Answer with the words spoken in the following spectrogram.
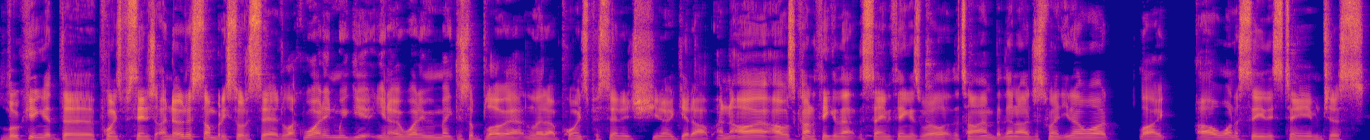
Looking at the points percentage, I noticed somebody sort of said, like, why didn't we get, you know, why didn't we make this a blowout and let our points percentage, you know, get up? And I, I was kind of thinking that the same thing as well at the time. But then I just went, you know what? Like, I want to see this team just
